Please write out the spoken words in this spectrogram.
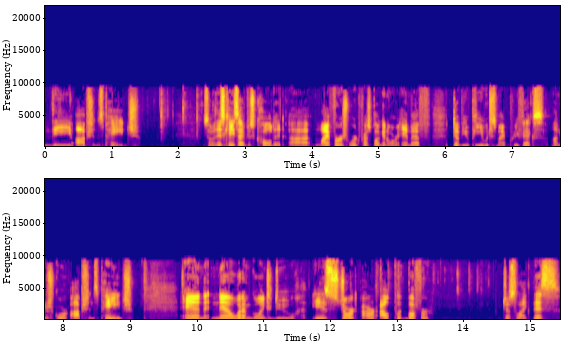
the options page. So in this case, I've just called it uh, my first WordPress plugin, or MFWP, which is my prefix, underscore options page. And now what I'm going to do is start our output buffer, just like this.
